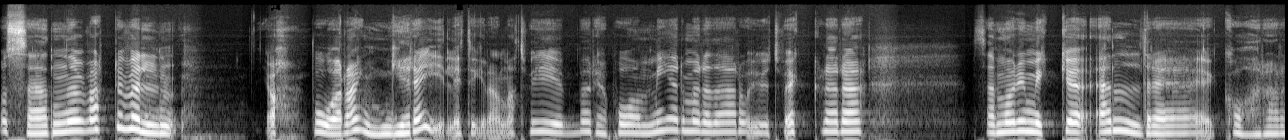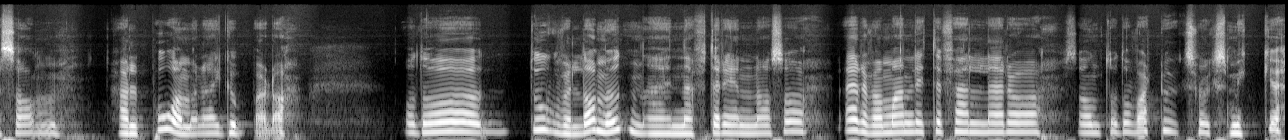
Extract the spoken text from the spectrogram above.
Och sen vart det väl ja, våran grej lite grann, att vi började på mer med det där och utveckla det. Sen var det mycket äldre karlar som höll på med det där gubbar då. Och då dog väl de undan en efter en och så ärvade man lite fällor och sånt och då vart det utslugs mycket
